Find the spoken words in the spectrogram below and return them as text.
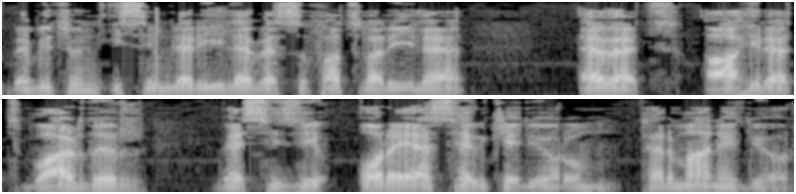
ve bütün isimleriyle ve sıfatlarıyla evet ahiret vardır ve sizi oraya sevk ediyorum ferman ediyor.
